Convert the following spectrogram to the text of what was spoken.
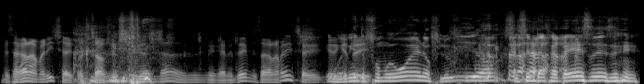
Me sacaron amarilla. "¿Qué- nada, me calenté y me sacaron amarilla. ¿Qué El movimiento diga?". fue muy bueno, fluido, 60 FPS.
